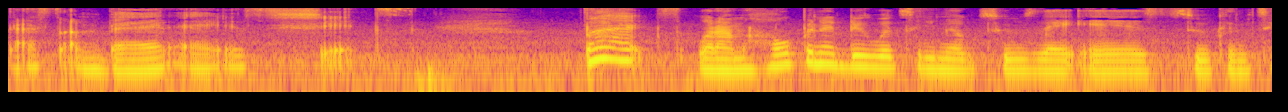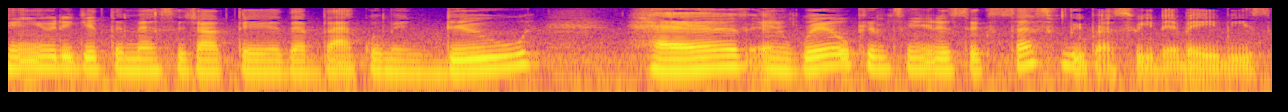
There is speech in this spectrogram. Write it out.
that's some badass shit. But what I'm hoping to do with Tiddy Milk Tuesday is to continue to get the message out there that black women do have and will continue to successfully breastfeed their babies.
